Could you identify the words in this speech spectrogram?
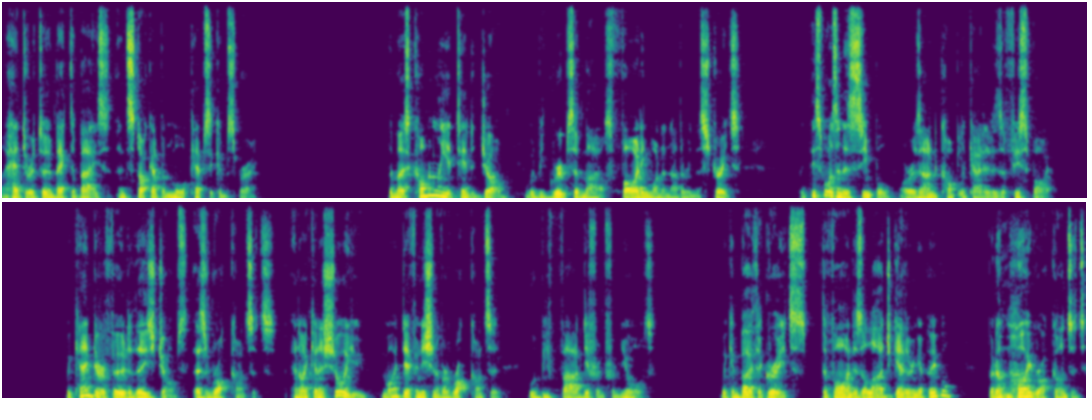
I had to return back to base and stock up on more capsicum spray. The most commonly attended job would be groups of males fighting one another in the streets, but this wasn't as simple or as uncomplicated as a fistfight. We came to refer to these jobs as rock concerts, and I can assure you my definition of a rock concert would be far different from yours. We can both agree it's defined as a large gathering of people, but at my rock concerts,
